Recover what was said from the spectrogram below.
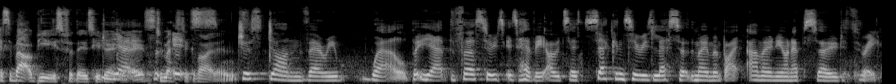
It's about abuse for those who don't know. it's Domestic it's violence. Just done very well. But yeah, the first series is heavy. I would say second series less so at the moment, but I'm only on episode three.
